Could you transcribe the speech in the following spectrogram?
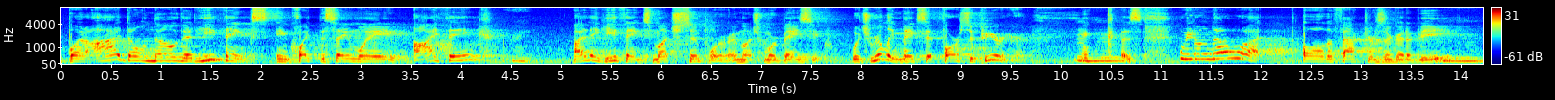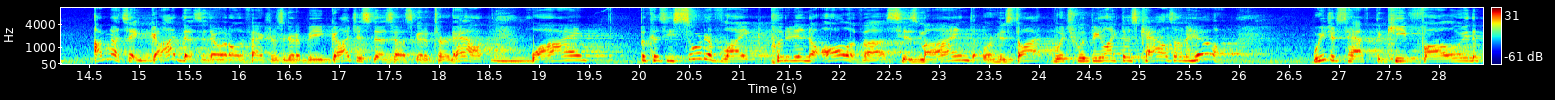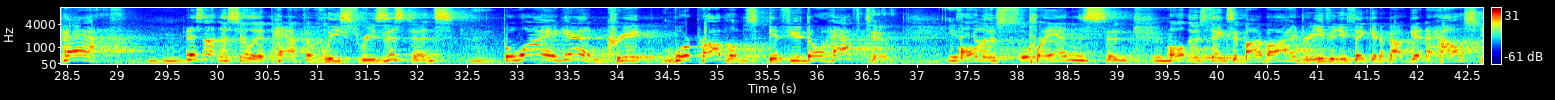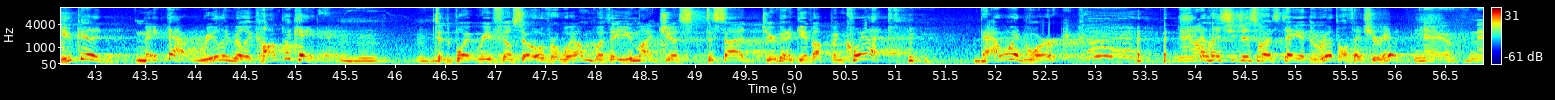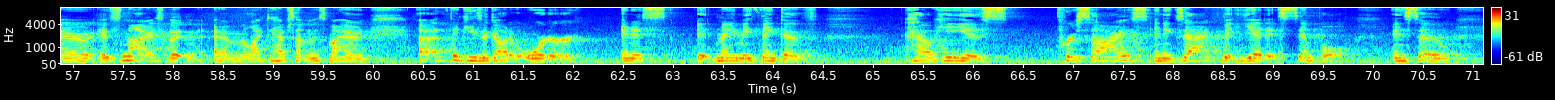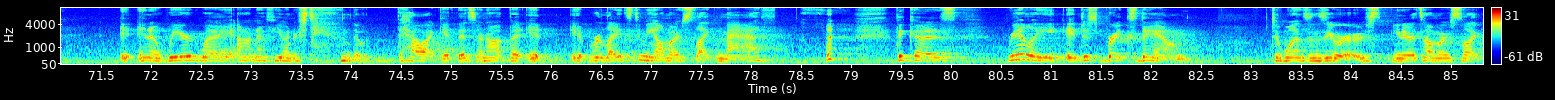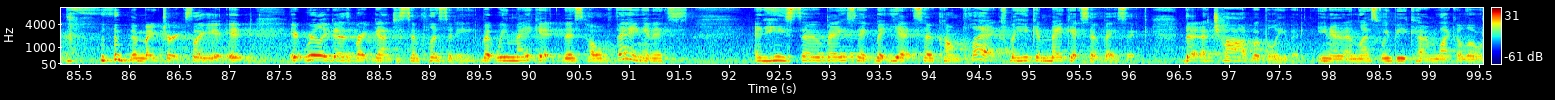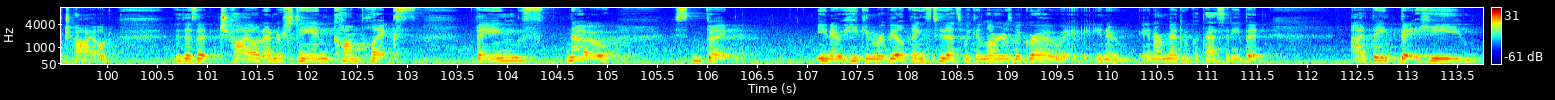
but I don't know that He thinks in quite the same way I think. Right. I think He thinks much simpler and much more basic, which really makes it far superior. Mm-hmm. Because we don't know what all the factors are going to be. Mm-hmm. I'm not saying God doesn't know what all the factors are going to be. God just knows how it's going to turn out. Mm-hmm. Why? Because He's sort of like put it into all of us, His mind or His thought, which would be like those cows on a hill. We just have to keep following the path. And it's not necessarily a path of least resistance, but why, again, create more problems if you don't have to? He's all those plans and all those things in my mind, or even you thinking about getting a house, you could make that really, really complicated. To the point where you feel so overwhelmed with it, you might just decide you're going to give up and quit. that would work. No, Unless you just want to stay in the riddle that you're in. No, no, it's nice, but um, I like to have something that's my own. I I think he's a God of order, and it's it made me think of how he is precise and exact, but yet it's simple. And so, it, in a weird way, I don't know if you understand the, how I get this or not, but it it relates to me almost like math, because really it just breaks down to ones and zeros. You know, it's almost like the matrix. Like it, it, it really does break down to simplicity. But we make it this whole thing, and it's And he's so basic, but yet so complex, but he can make it so basic that a child would believe it, you know, unless we become like a little child. Does a child understand complex things? No. But, you know, he can reveal things to us. We can learn as we grow, you know, in our mental capacity. But I think that he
